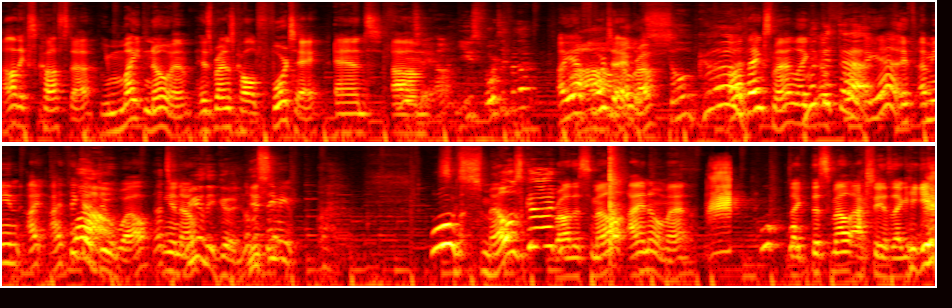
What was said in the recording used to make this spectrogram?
Alex Costa. You might know him. His brand is called Forte, and um, Forte, huh? You use Forte for that? Oh yeah, Wow, Forte, that bro. looks so good. Oh, thanks, man. Like, Look uh, at that. yeah, it, I mean, I, I think I do well. that's you know, really good. Let you see. me, Woo, it smells good. bro. The smell, I know, man. Like the smell actually is like he gave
